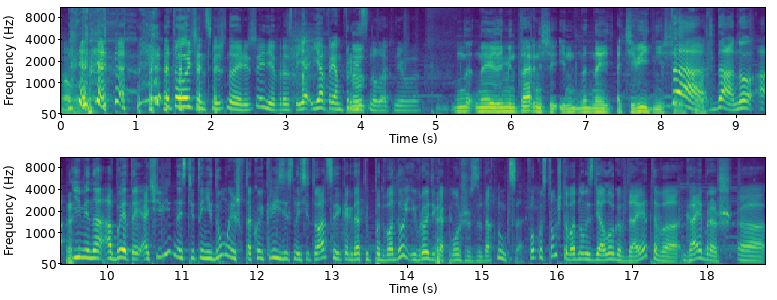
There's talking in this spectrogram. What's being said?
А, Это очень смешное решение, просто я прям ну, прыснул от него. На элементарнейший и на очевиднейший. Да, да, но именно об этой очевидности ты не думаешь в такой кризисной ситуации, когда ты под водой и вроде как можешь задохнуться. Фокус в том, что в одном из диалогов до этого Гайбраш э,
